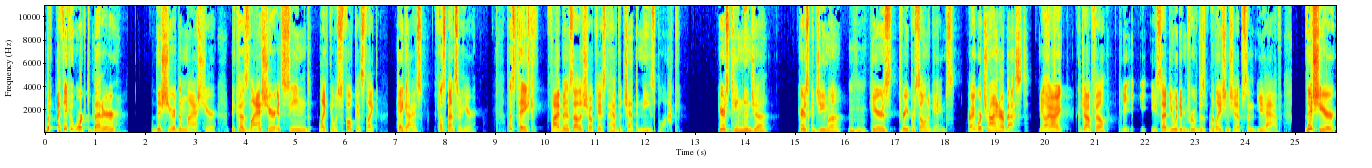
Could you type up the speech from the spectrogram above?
But I think it worked better this year than last year because last year it seemed like it was focused. Like, "Hey guys, Phil Spencer here. Let's take five minutes out of the showcase to have the Japanese block. Here's Team Ninja. Here's Kojima. mm-hmm. Here's three Persona games. Right? We're trying our best." And you're like, "All right, good job, Phil." Y- y- You said you would improve the relationships, and you have. This year,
